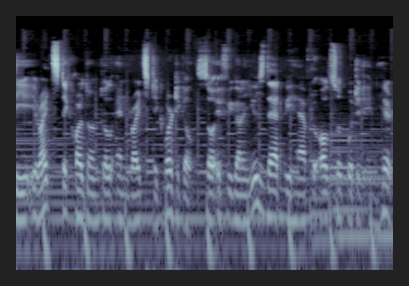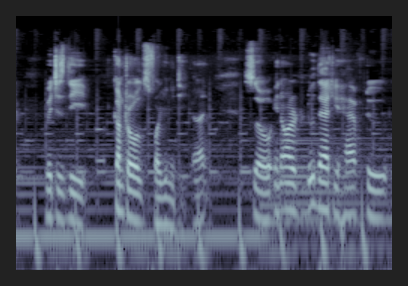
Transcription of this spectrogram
the right stick horizontal and right stick vertical. So if we're gonna use that we have to also put it in here which is the controls for unity right so in order to do that you have to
